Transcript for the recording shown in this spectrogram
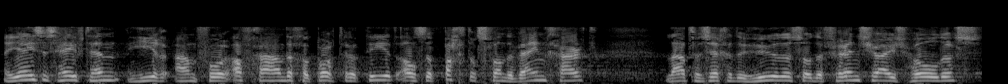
En Jezus heeft hen hieraan voorafgaande geportretteerd als de pachters van de wijngaard, laten we zeggen de huurders of de franchiseholders.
